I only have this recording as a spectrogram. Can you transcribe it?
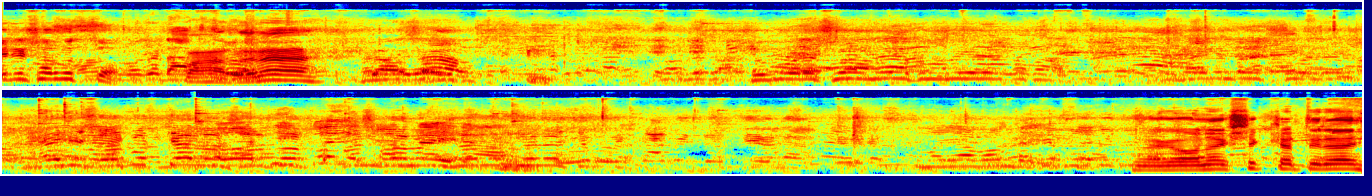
এটি সর্বোচ্চ। পাহাড় তাই না? অনেক শিক্ষার্থীরাই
